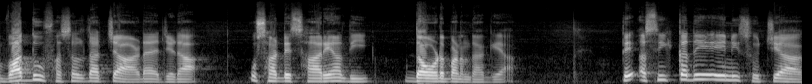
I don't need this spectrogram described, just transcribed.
ਵਾਧੂ ਫਸਲ ਦਾ ਝਾੜ ਹੈ ਜਿਹੜਾ ਉਹ ਸਾਡੇ ਸਾਰਿਆਂ ਦੀ ਦੌੜ ਬਣਦਾ ਗਿਆ। ਤੇ ਅਸੀਂ ਕਦੇ ਇਹ ਨਹੀਂ ਸੋਚਿਆ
